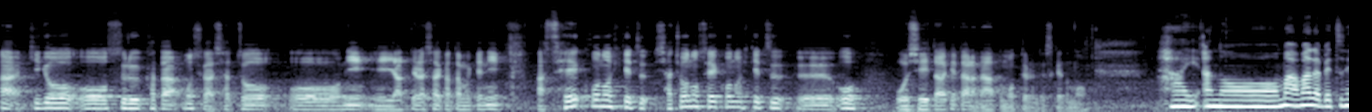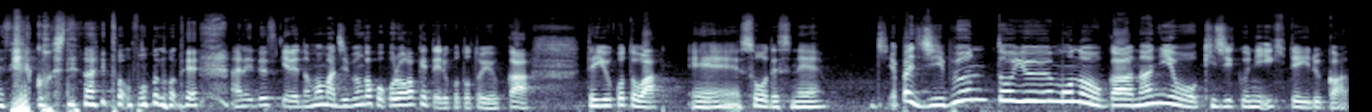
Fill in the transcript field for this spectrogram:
まあ、起業をする方もしくは社長にやっていらっしゃる方向けに、まあ、成功の秘訣社長の成功の秘訣をお教えいただけたらなと思ってるんですけども。はいあのー、まあ、まだ別に成功してないと思うので あれですけれども、まあ、自分が心がけていることというかっていうことは、えー、そうですねやっぱり自分というものが何を基軸に生きているか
